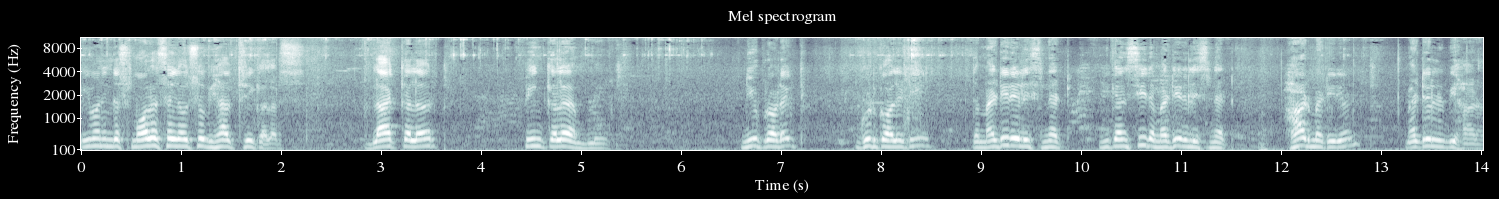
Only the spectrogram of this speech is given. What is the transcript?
Even in the smaller size also we have three colors. Black color pink color and blue new product good quality the material is net. You can see the material is net. Hard material material will be harder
